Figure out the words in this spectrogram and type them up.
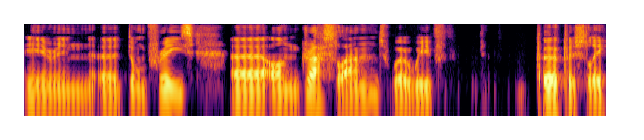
here in uh, Dumfries uh, on grassland where we've purposely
